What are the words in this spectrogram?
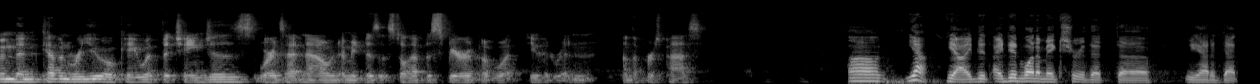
And then Kevin, were you okay with the changes where it's at now? I mean, does it still have the spirit of what you had written on the first pass? Uh, yeah, yeah, I did. I did want to make sure that uh, we added that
